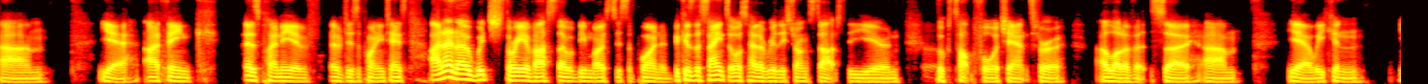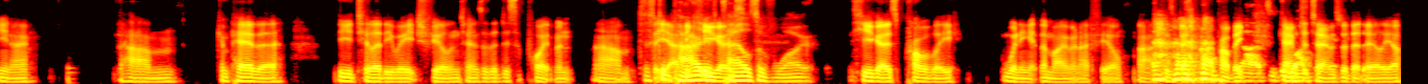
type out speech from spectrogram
um yeah i think there's plenty of of disappointing teams i don't know which three of us though would be most disappointed because the saints also had a really strong start to the year and looked top four chance for a, a lot of it so um yeah we can you know um compare the the utility we each feel in terms of the disappointment um Just but yeah, comparative Hugo's- tales of woe. Hugo's probably winning at the moment. I feel because Ben and I probably No, it's a came to terms with it earlier.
